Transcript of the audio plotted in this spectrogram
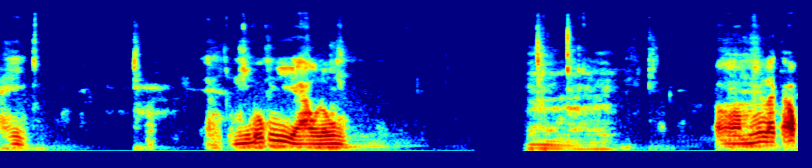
Đây. Ăn chung với bún với rau luôn. Cho miếng lá cóc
